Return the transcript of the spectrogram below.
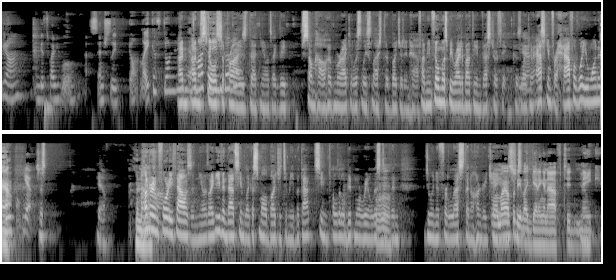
you know, maybe that's why people essentially don't like us donating I'm as I'm much still Indiegogo. surprised that you know it's like they somehow have miraculously slashed their budget in half. I mean, Phil must be right about the investor thing because like you know, asking for half of what you want to Yeah. do, Yeah. just yeah. 140,000, you know, like even that seemed like a small budget to me, but that seemed a little bit more realistic than doing it for less than 100k. Mm-hmm. Well, it might It's also be like getting enough to make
